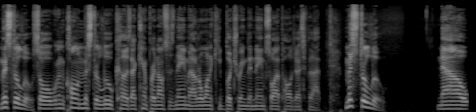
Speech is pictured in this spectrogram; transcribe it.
Mr. Liu. So we're going to call him Mr. Liu because I can't pronounce his name and I don't want to keep butchering the name, so I apologize for that. Mr. Liu. Now,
